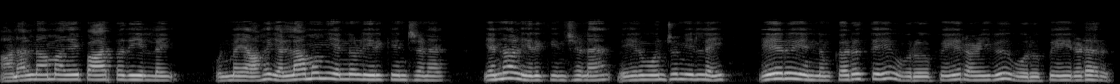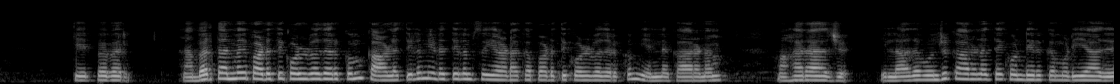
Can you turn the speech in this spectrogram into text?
ஆனால் நாம் அதை பார்ப்பது இல்லை. உண்மையாக எல்லாமும் என்னுள் இருக்கின்றன. என்னால் இருக்கின்றன. வேறு ஒன்றும் இல்லை. வேறு என்னும் கருத்தே ஒரு பேரழிவு ஒரு பேரிடர். கேட்பவர் நபர் தன்மை படுத்திக் கொள்வதற்கும் காலத்திலும் இடத்திலும் சுய அடக்கப்படுத்திக் கொள்வதற்கும் என்ன காரணம்? மகாராஜ் இல்லாத ஒன்று காரணத்தை கொண்டிருக்க முடியாது.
